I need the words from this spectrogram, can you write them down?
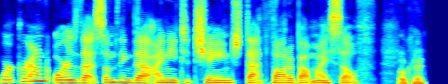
work around, or is that something that I need to change that thought about myself? Okay.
